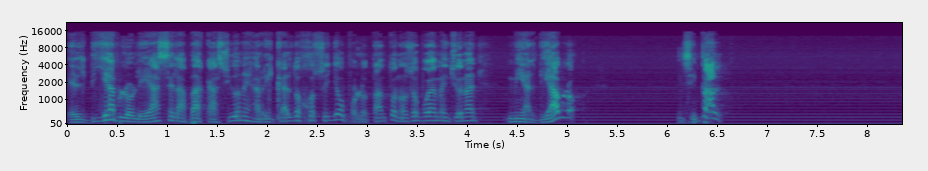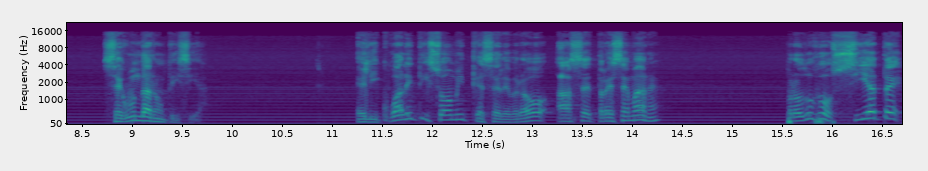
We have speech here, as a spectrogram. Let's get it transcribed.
el diablo le hace las vacaciones a Ricardo Joselló. Por lo tanto, no se puede mencionar ni al diablo principal. Segunda noticia. El Equality Summit que celebró hace tres semanas produjo siete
